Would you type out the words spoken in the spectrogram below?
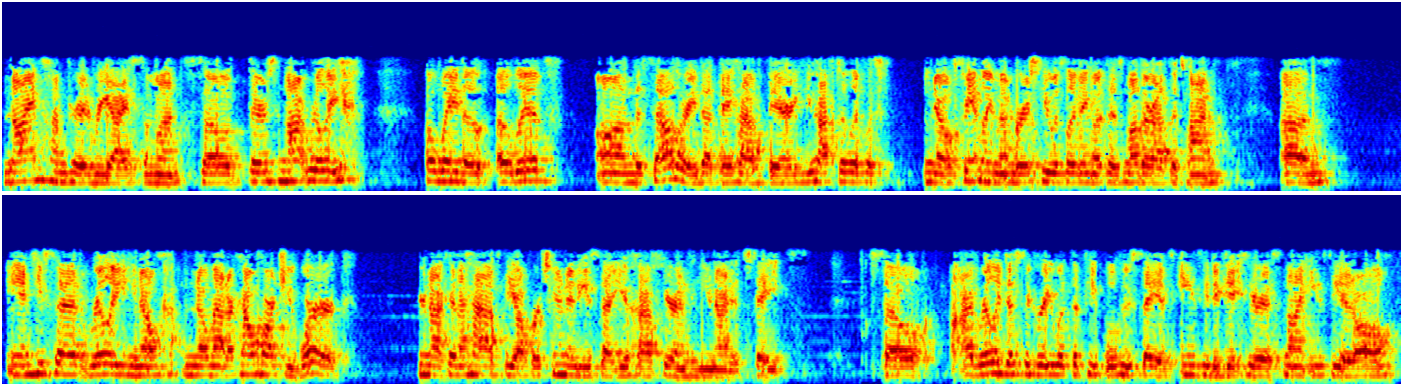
900 reais a month. So there's not really a way to uh, live on the salary that they have there. You have to live with, you know, family members. He was living with his mother at the time. Um, and he said, really, you know, no matter how hard you work, you're not going to have the opportunities that you have here in the United States. So I really disagree with the people who say it's easy to get here. It's not easy at all.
